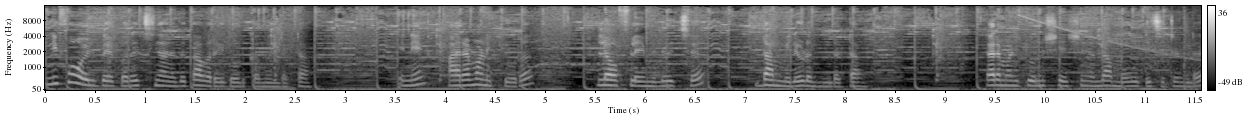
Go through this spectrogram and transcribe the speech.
ഇനി ഫോയിൽ പേപ്പർ വെച്ച് ഞാനത് കവർ ചെയ്ത് കൊടുക്കുന്നുണ്ട് കേട്ടോ. ഇനി അരമണിക്കൂർ ലോ ഫ്ലെയിമിൽ വെച്ച് ദമ്മിൽ ഇടുന്നുണ്ട് കേട്ടോ. അരമണിക്കൂറിന് ശേഷം ഞാൻ ദമ്മ് കൂട്ടിച്ചിട്ടുണ്ട്.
